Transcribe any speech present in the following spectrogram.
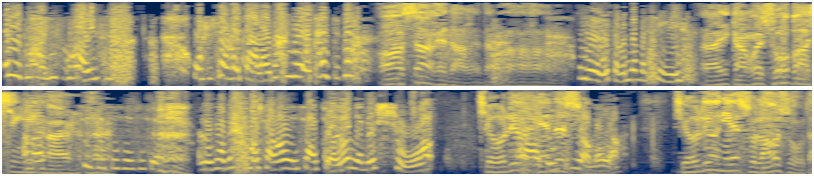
哎呦，不好意思，不好意思，我是上海打来的，因为，我太激动了。啊，上海打来的，好好好。哎呦，我怎么那么幸运？啊，你赶快说吧，幸运儿。哦谢谢谢谢谢谢，卢台长，我想问一下，九六年的鼠，九六年的有没有？九六年属老鼠的，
